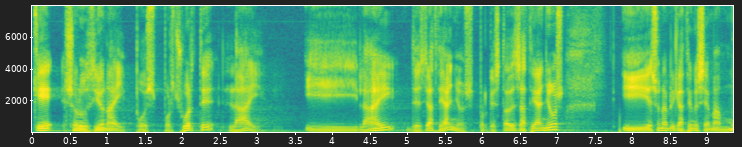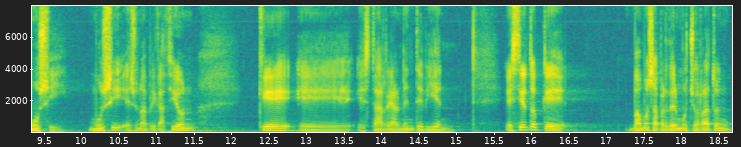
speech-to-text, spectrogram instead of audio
¿Qué solución hay? Pues por suerte la hay. Y la hay desde hace años, porque está desde hace años y es una aplicación que se llama Musi. Musi es una aplicación que eh, está realmente bien. Es cierto que vamos a perder mucho rato en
